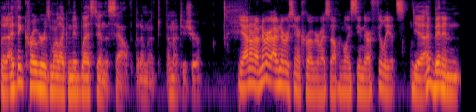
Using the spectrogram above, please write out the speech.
but I think Kroger is more like Midwest and the South, but I'm not I'm not too sure. Yeah, I don't know. I've never I've never seen a Kroger myself. I've only seen their affiliates. Yeah, I've been in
